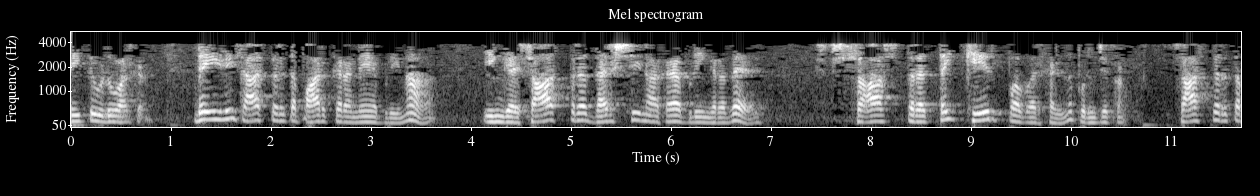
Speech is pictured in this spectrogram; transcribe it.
வைத்து விடுவார்கள். டெய்லி சாஸ்திரத்தை பார்க்கிறனே அப்படின்னா இங்க சாஸ்திர தர்ஷினக அப்படிங்கறத சாஸ்திரத்தை கேட்பவர்கள்னு புரிஞ்சுக்கணும். சாஸ்திரத்தை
